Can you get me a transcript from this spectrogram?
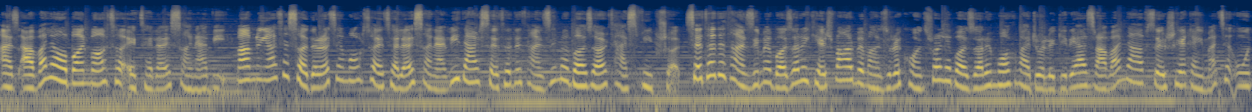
از اول آبان ماه تا اطلاع ثانوی. ممنوعیت صادرات مرغ تا اطلاع ثانوی در ستاد تنظیم بازار تصویب شد. ستاد تنظیم بازار کشور به منظور کنترل بازار مرغ و جلوگیری از روند افزایشی قیمت اون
